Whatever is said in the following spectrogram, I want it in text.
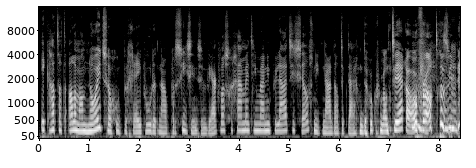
ik had dat allemaal nooit zo goed begrepen hoe dat nou precies in zijn werk was gegaan met die manipulaties. Zelfs niet nadat ik daar een documentaire over had gezien,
